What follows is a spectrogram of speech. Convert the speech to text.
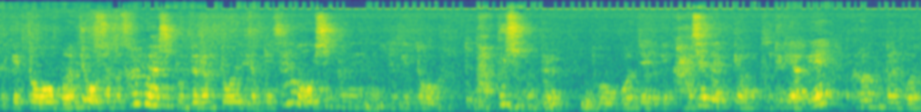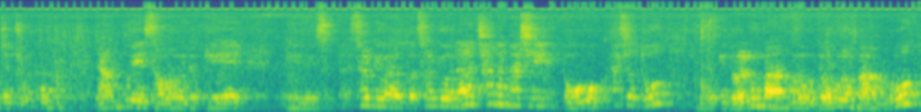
이렇게 또 먼저 오셔서 설교하신 분들은 또 이렇게 새로 오신 분 이렇게 또, 또 바쁘신 분들 또 먼저 이렇게 가셔야 될 경우 부득이하게 그런 분들 먼저 조금 양보해서 이렇게 예, 설교하 설교나 찬양하시 또 하셔도 이렇게 넓은 마음으로 너그러운 마음으로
